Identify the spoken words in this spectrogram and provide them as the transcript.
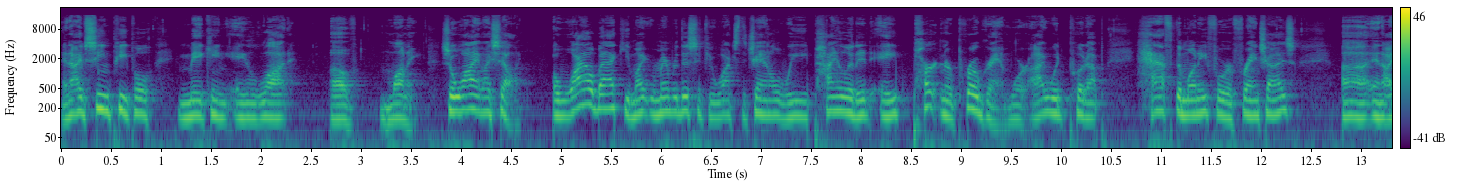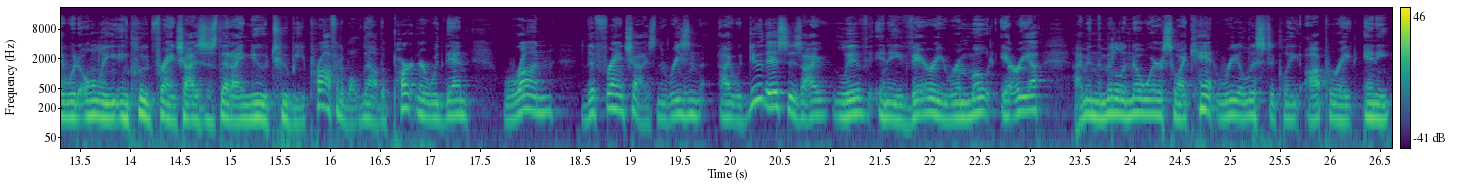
and I've seen people making a lot of money. So why am I selling? A while back, you might remember this if you watch the channel, we piloted a partner program where I would put up half the money for a franchise uh, and I would only include franchises that I knew to be profitable. Now, the partner would then run the franchise. And the reason I would do this is I live in a very remote area. I'm in the middle of nowhere, so I can't realistically operate any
